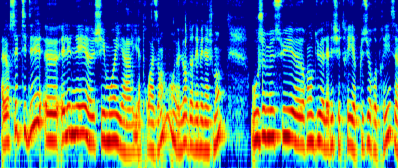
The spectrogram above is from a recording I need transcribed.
Alors cette idée, euh, elle est née euh, chez moi il y a, il y a trois ans, euh, lors d'un déménagement, où je me suis rendue à la déchetterie à plusieurs reprises,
